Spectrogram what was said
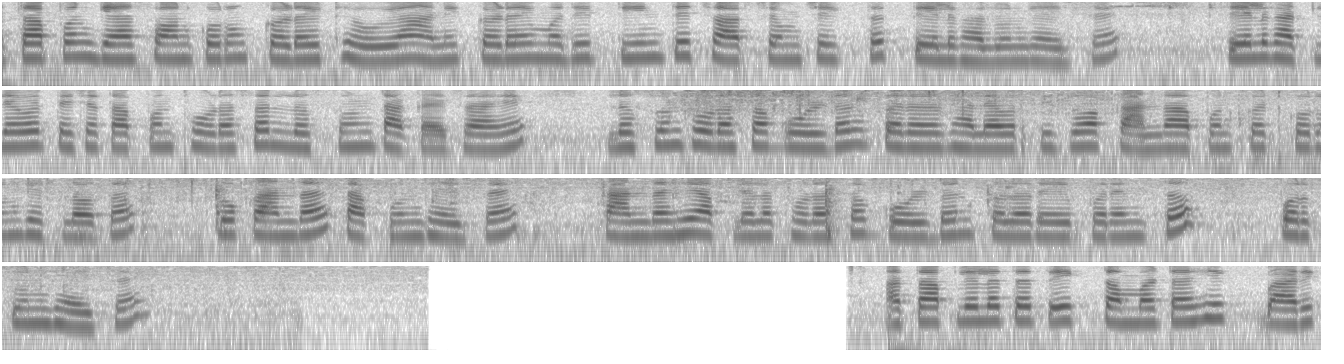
आता आपण गॅस ऑन करून कढई ठेवूया आणि कढईमध्ये तीन ते चार चमचे इतकं तेल घालून घ्यायचं आहे तेल घातल्यावर त्याच्यात आपण थोडासा लसूण टाकायचा आहे. लसूण थोडासा गोल्डन कलर झाल्यावरती जो कांदा आपण कट करून घेतला होता तो कांदा टाकून घ्यायचा आहे कांदाही आपल्याला थोडासा गोल्डन कलर येईपर्यंत परतून घ्यायचा आहे आता आपल्याला त्यात एक टमाटाही बारीक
